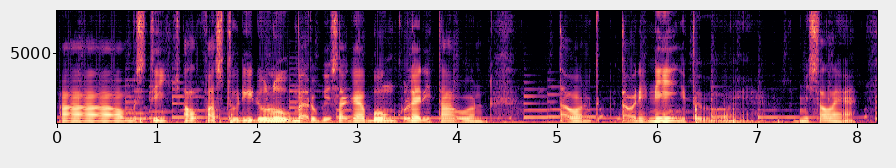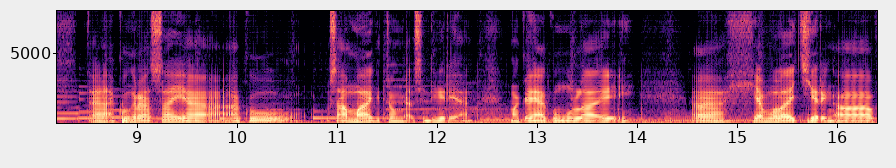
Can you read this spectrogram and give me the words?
uh, mesti alpha studi dulu baru bisa gabung kuliah di tahun tahun tahun ini gitu misalnya. Dan aku ngerasa ya aku sama gitu nggak sendirian. Makanya aku mulai uh, ya mulai cheering off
